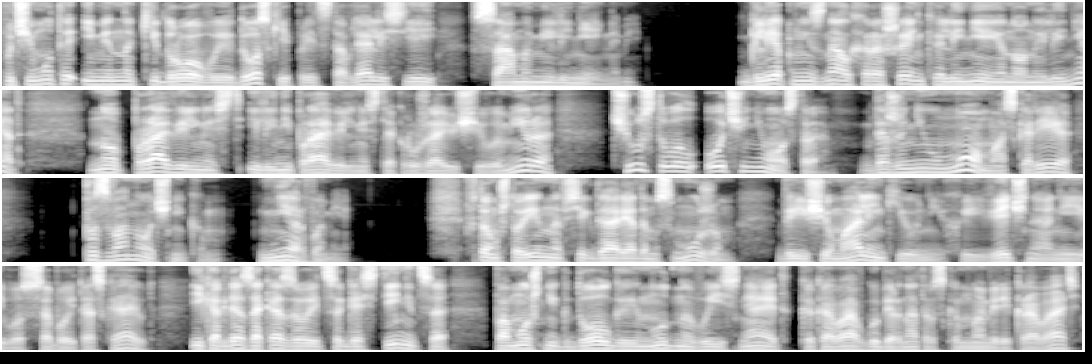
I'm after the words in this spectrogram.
Почему-то именно кедровые доски представлялись ей самыми линейными. Глеб не знал хорошенько, линеен он или нет, но правильность или неправильность окружающего мира чувствовал очень остро, даже не умом, а скорее позвоночником, нервами. В том, что Инна всегда рядом с мужем, да еще маленький у них, и вечно они его с собой таскают, и когда заказывается гостиница, помощник долго и нудно выясняет, какова в губернаторском номере кровать,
